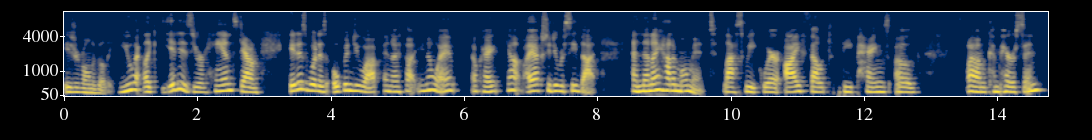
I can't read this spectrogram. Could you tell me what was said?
is your vulnerability. You like it is your hands down. It is what has opened you up. And I thought, you know what? Okay, yeah, I actually do receive that. And then I had a moment last week where I felt the pangs of um, comparison.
